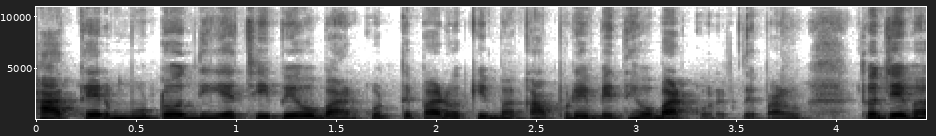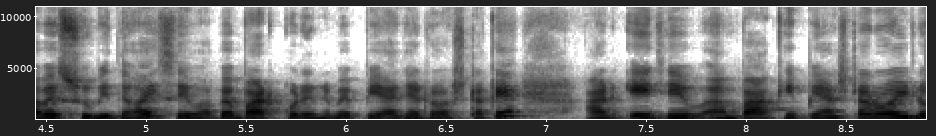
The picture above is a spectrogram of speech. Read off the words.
হাতের মুঠো দিয়ে চিপেও বার করতে পারো, কিংবা কাপড়ে বেঁধেও বার করতে পারো। তো যেভাবে সুবিধা হয়, সেভাবে বার করে নেবে পেঁয়াজের রসটাকে। আর এই যে বাকি পেঁয়াজটা রইল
